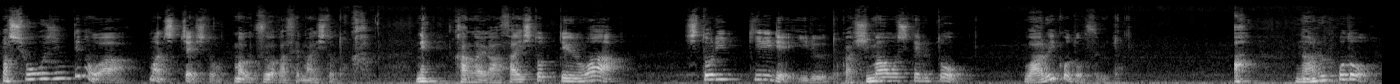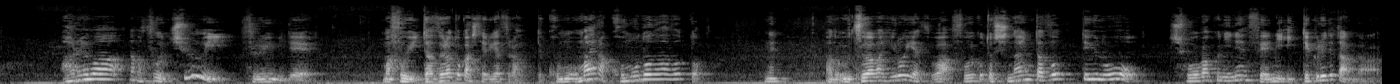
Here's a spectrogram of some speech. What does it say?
まあ、精進っていうのは、まあ、ちっちゃい人、まあ、器が狭い人とか、ね、考えが浅い人っていうのは、一人っきりでいるとか、暇をしてると、悪いことをすると。あ、なるほど。あれは、なんかすごい注意する意味で、まあそういういたずらとかしてる奴らって、お前ら小物だぞと。ね。あの、器が広い奴はそういうことしないんだぞっていうのを、小学2年生に言ってくれてたんだな、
